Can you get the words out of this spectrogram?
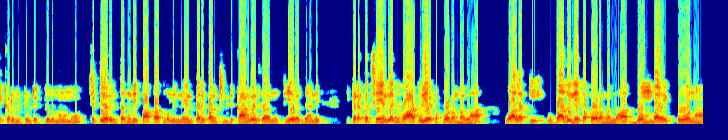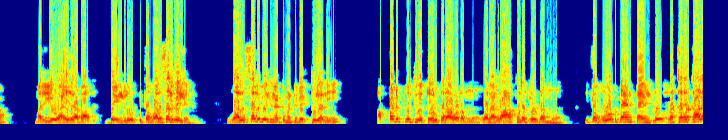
ఇక్కడ ఉన్నటువంటి వ్యక్తులు మనము చెప్తే కదా ఇంతకుముందు ఈ పాపాత్ములు ఇన్నేళ్ళు పరిపాలించినట్టు కాంగ్రెస్ కానీ టీఆర్ఎస్ కానీ ఇక్కడంతా చేన్లకు వాటర్ ఇవ్వకపోవడం వల్ల వాళ్ళకి ఉపాధి లేకపోవడం వల్ల బొంబాయి పూనా మరియు హైదరాబాద్ బెంగళూరు ఇట్లా వలసలు వెళ్ళిండ్రు. వలసలు వెళ్ళినటువంటి వ్యక్తులని అప్పటి పూర్తిగా తోలుకరావడము వాళ్ళని రాకుండా చూడడము ఇట్లా ఓట్ బ్యాంక్ టైంలో రకరకాల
